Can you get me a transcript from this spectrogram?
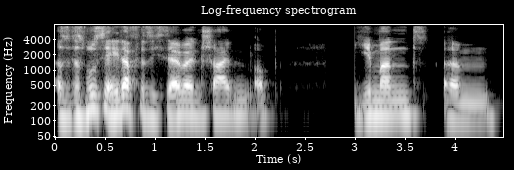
also das muss ja jeder für sich selber entscheiden, ob jemand ähm,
